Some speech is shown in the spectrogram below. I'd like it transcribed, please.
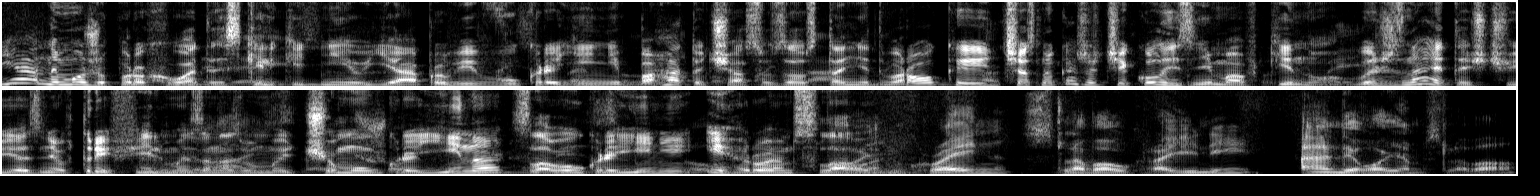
Я не можу порахувати скільки днів. Я провів в Україні багато часу за останні два роки. І, чесно кажучи, коли знімав кіно. Ви ж знаєте, що я зняв три фільми за назвами Чому Україна, Слава Україні і Героям слава. Ukraine, слава Україні, and героям слава.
